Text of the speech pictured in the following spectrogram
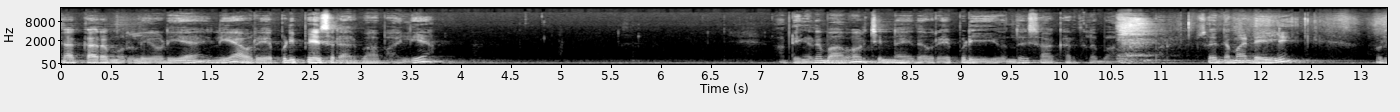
சாக்கார முரளியுடைய இல்லையா? அவர் எப்படி பேசுகிறார் பாபா இல்லையா? அப்படிங்கிறது பாபா ஒரு சின்ன இதை அவர் எப்படி வந்து சாக்காரத்தில் பாபா ஸோ இந்த மாதிரி டெய்லி ஒரு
